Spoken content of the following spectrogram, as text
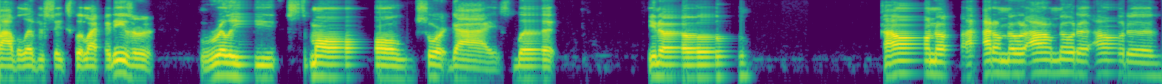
5'11", 6 foot. Like these are really small, short guys. But you know, I don't know. I don't know. I don't know the. I don't know the.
